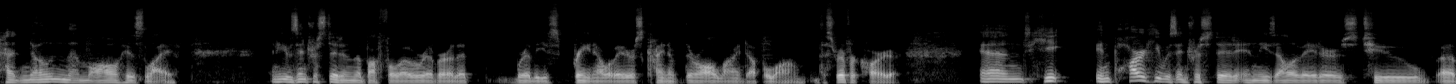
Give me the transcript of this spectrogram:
had known them all his life. And he was interested in the Buffalo River that where these grain elevators kind of they're all lined up along this river corridor. And he in part he was interested in these elevators to uh,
